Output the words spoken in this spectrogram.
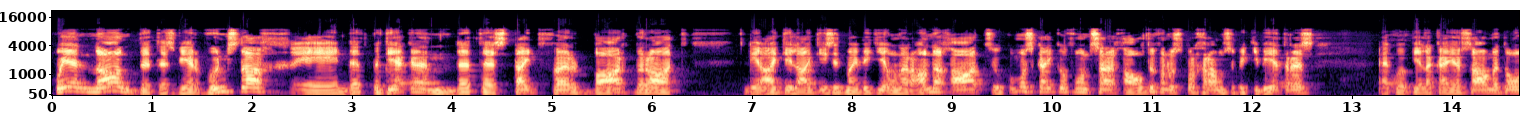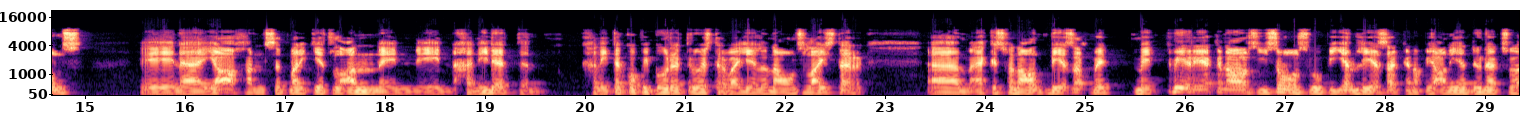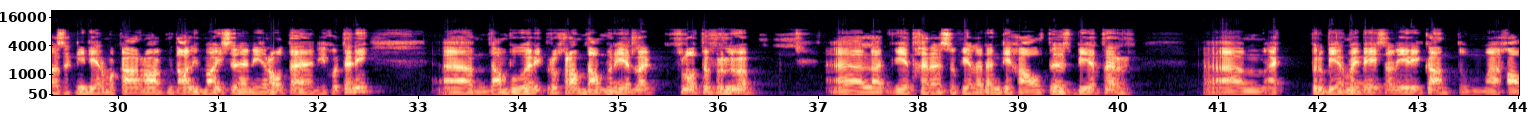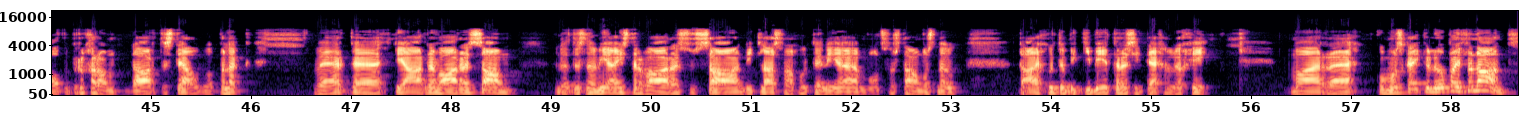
Goeienaand, dit is weer Woensdag en dit beteken dit is tyd vir baardberaad. Die IT laities het my bietjie onderhande gehad, so kom ons kyk of ons uh, gehalte van ons program so bietjie beter is. Ek hoop julle kuier saam met ons. En uh, ja, gaan sit maar die ketel aan en en geniet dit en geniet 'n koppie boere troos terwyl julle na ons luister. Ehm um, ek is vanaand besig met met twee rekenaars hierso so op die een lees ek en op die ander een doen ek so as ek nie deurmekaar raak met al die muise en die rotte en die goeie nie. Ehm um, dan behoort die program dan redelik vlot te verloop. Uh laat weet gerus of jy dink die gehalte is beter. Ehm um, ek probeer my bes aan hierdie kant om my gehalte program daar te stel. Hoopelik werk uh, die harde ware saam. En dit is nou nie eysterware so sa in die klas van goeie nie. Um, ons verstaan mos nou daai goed 'n bietjie beter as die tegnologie. Maar uh, kom ons kyk hoe loop hy vanaand.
